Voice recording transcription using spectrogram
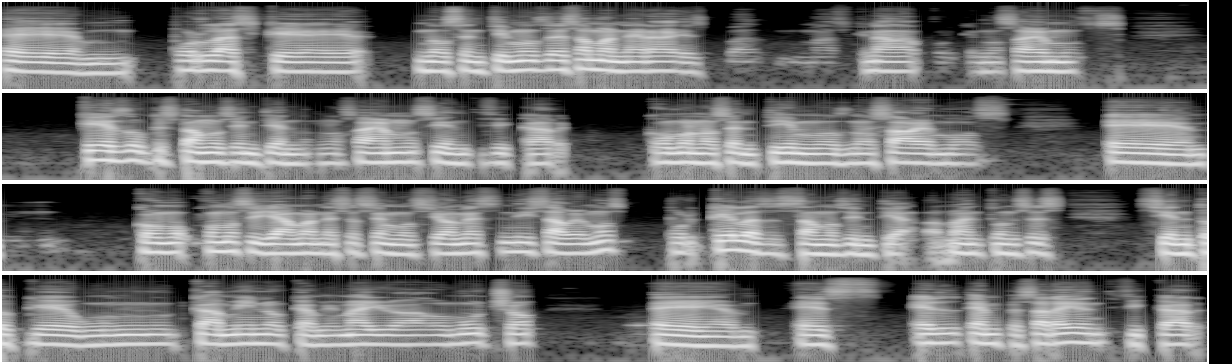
em, por las que nos sentimos de esa manera es más que nada porque no sabemos qué es lo que estamos sintiendo, no sabemos identificar cómo nos sentimos, no sabemos eh, cómo, cómo se llaman esas emociones, ni sabemos por qué las estamos sintiendo. Entonces, siento que un camino que a mí me ha ayudado mucho eh, es el empezar a identificar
